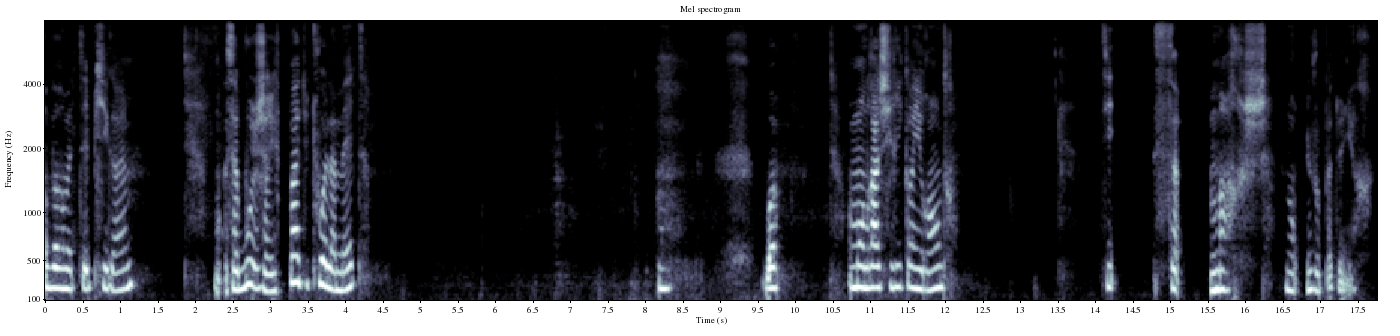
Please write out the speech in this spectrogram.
On va remettre ses pieds quand même. Bon, sa j'arrive pas du tout à la mettre. Bon. On demandera à Chéri quand il rentre. Si ça marche. Non, il veut pas tenir.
